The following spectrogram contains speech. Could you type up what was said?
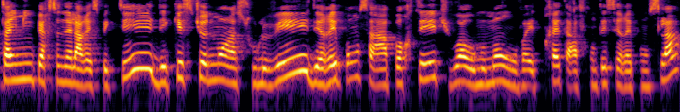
timing personnel à respecter, des questionnements à soulever, des réponses à apporter, tu vois, au moment où on va être prête à affronter ces réponses-là.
